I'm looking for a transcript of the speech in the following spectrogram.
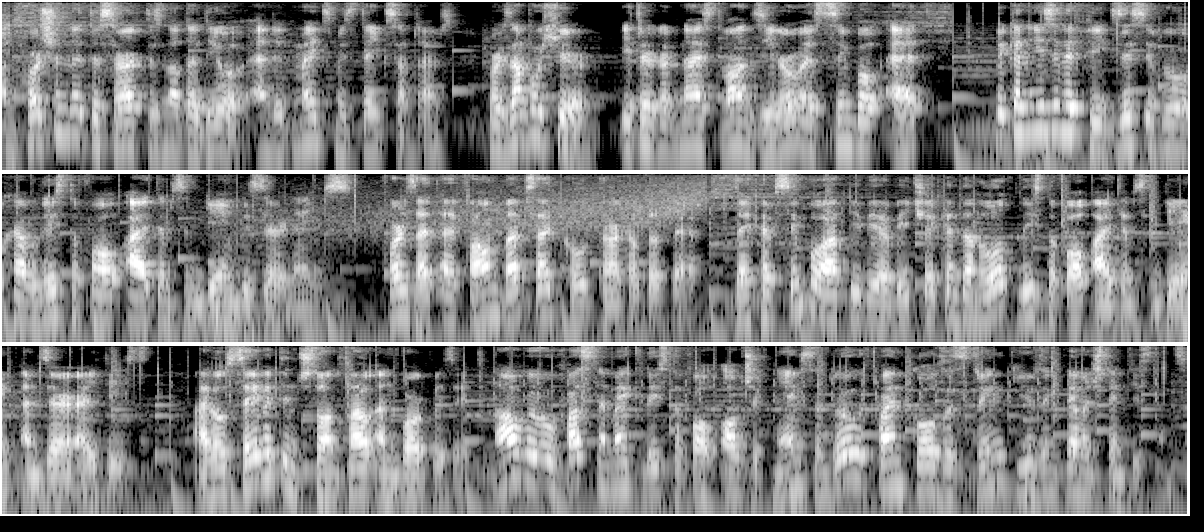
Unfortunately, Tesseract is not ideal and it makes mistakes sometimes. For example here, it recognized 1 0 as symbol at. We can easily fix this if we will have a list of all items in game with their names. For that I found website called Tarkov.dev. They have simple API via which I can download list of all items in game and their IDs. I will save it in JSON file and work with it. Now we will firstly make list of all object names and we will find closest string using Levenshtein distance.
